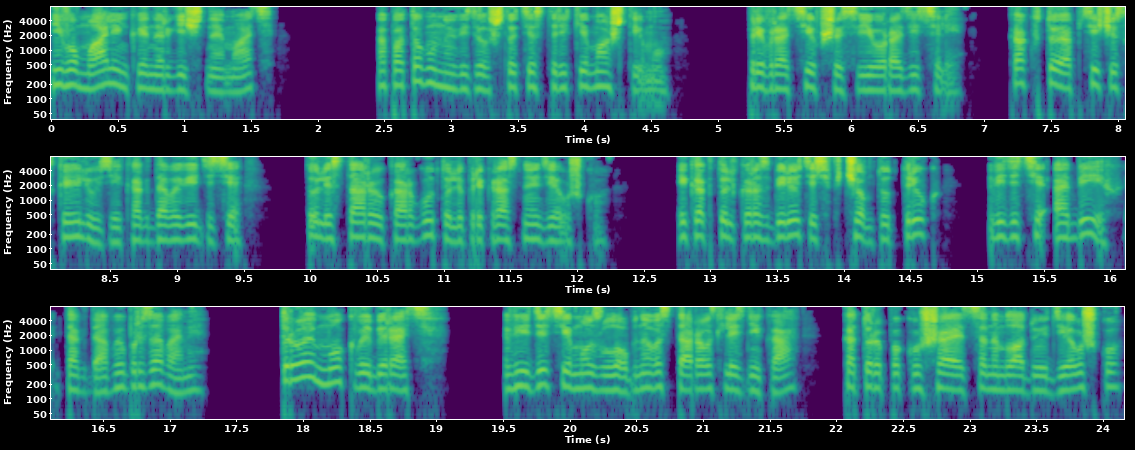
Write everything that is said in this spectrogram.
Его маленькая энергичная мать? А потом он увидел, что те старики машут ему, превратившись в его родителей, как в той оптической иллюзии, когда вы видите то ли старую коргу, то ли прекрасную девушку. И как только разберетесь, в чем тут трюк, видите обеих, и тогда выбор за вами. Трой мог выбирать. Видеть ему злобного старого слезняка, который покушается на молодую девушку,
